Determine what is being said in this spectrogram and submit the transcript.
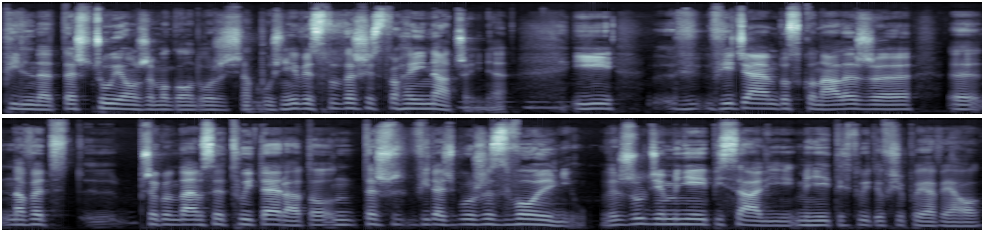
pilne też czują, że mogą odłożyć na później, więc to też jest trochę inaczej, nie? I wiedziałem doskonale, że e, nawet e, przeglądałem sobie Twittera, to też widać było, że zwolnił, wiesz, ludzie mniej pisali, mniej tych tweetów się pojawiało.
